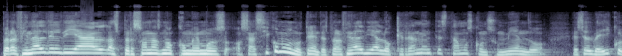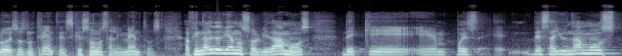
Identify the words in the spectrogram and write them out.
Pero al final del día las personas no comemos, o sea, sí comemos nutrientes, pero al final del día lo que realmente estamos consumiendo es el vehículo de esos nutrientes, que son los alimentos. Al final del día nos olvidamos de que eh, pues eh, desayunamos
